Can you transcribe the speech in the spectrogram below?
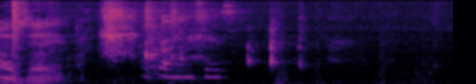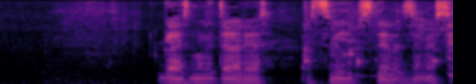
Oh, shit. Guys, military asleep still, is it, mister?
